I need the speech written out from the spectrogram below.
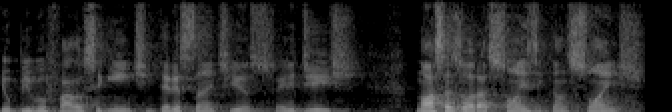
E o Bíblia fala o seguinte, interessante isso. Ele diz: nossas orações e canções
